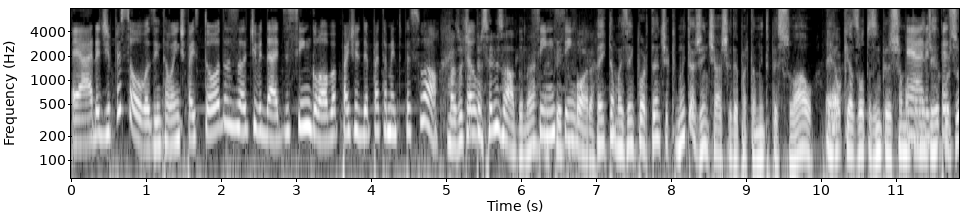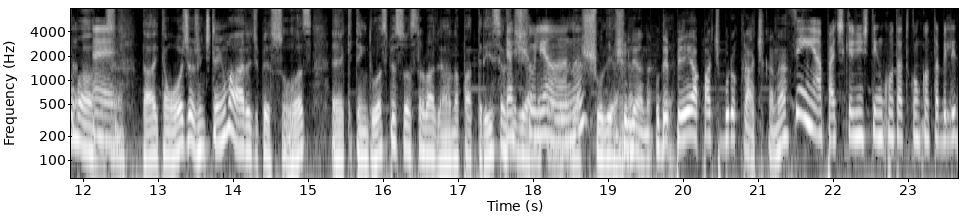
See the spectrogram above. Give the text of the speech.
é a área de pessoas, então a gente faz todas as atividades e se engloba a parte do departamento pessoal. Mas hoje é então, é terceirizado, né? Sim, é sim. Fora. É, então, mas é importante que muita gente acha que o departamento pessoal é, é o que as outras empresas chamam também de, de recursos humanos. É. Tá? Então hoje a gente tem uma área de pessoas que tem duas pessoas trabalhando, a Patrícia e a, Juliana. A Juliana. Juliana. O DP é a parte burocrática, né? Sim, a parte que a gente tem um contato com contabilidade,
